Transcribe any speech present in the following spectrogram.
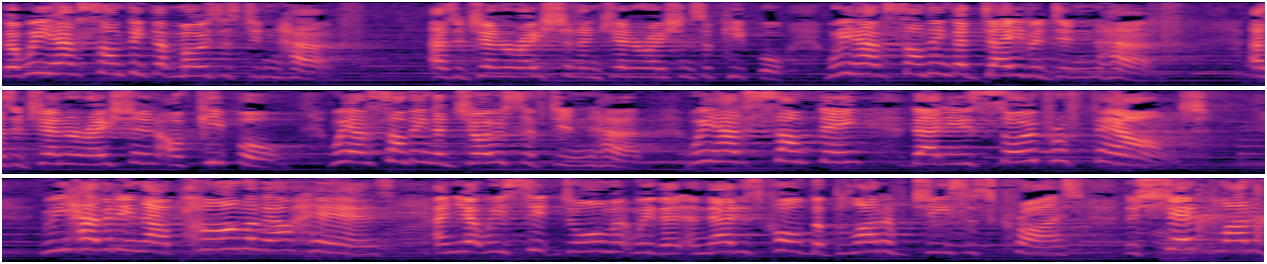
that we have something that Moses didn't have as a generation and generations of people. We have something that David didn't have as a generation of people. We have something that Joseph didn't have. We have something that is so profound. We have it in our palm of our hands and yet we sit dormant with it and that is called the blood of Jesus Christ, the shed blood of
